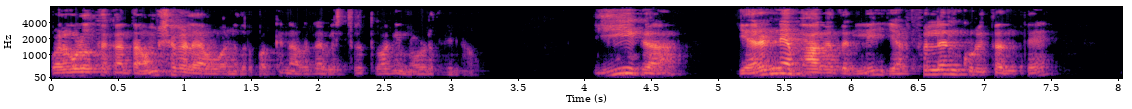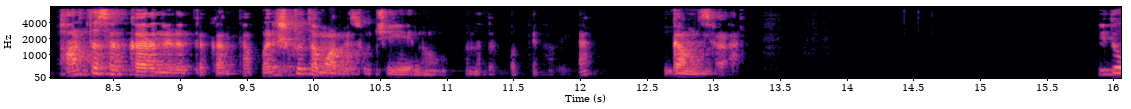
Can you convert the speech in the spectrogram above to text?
ಒಳಗೊಳ್ಳತಕ್ಕಂಥ ಅಂಶಗಳು ಯಾವುವು ಅನ್ನೋದ್ರ ಬಗ್ಗೆ ನಾವೆಲ್ಲ ವಿಸ್ತೃತವಾಗಿ ನೋಡಿದ್ವಿ ನಾವು. ಈಗ ಎರಡನೇ ಭಾಗದಲ್ಲಿ ಎಫ್ ಎಲ್ ಎನ್ ಕುರಿತಂತೆ ಭಾರತ ಸರ್ಕಾರ ನೀಡಿರ್ತಕ್ಕಂಥ ಪರಿಷ್ಕೃತ ಮಾರ್ಗಸೂಚಿ ಏನು ಅನ್ನೋದ್ರ ಬಗ್ಗೆ ನಾವೀಗ ಗಮನಿಸೋಣ. ಇದು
